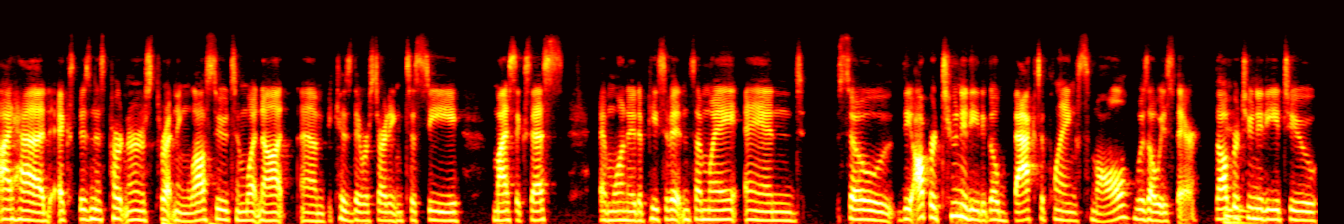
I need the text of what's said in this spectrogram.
i had ex-business partners threatening lawsuits and whatnot um, because they were starting to see my success and wanted a piece of it in some way and so the opportunity to go back to playing small was always there the mm-hmm. opportunity mm. to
